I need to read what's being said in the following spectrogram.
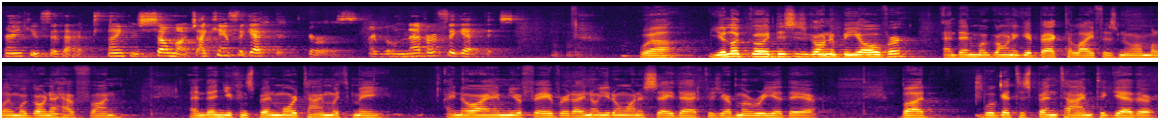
Thank you for that. Thank you so much. I can't forget this, girls. I will never forget this. Well, you look good. This is going to be over, and then we're going to get back to life as normal, and we're going to have fun. And then you can spend more time with me. I know I am your favorite. I know you don't want to say that because you have Maria there. But we'll get to spend time together,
